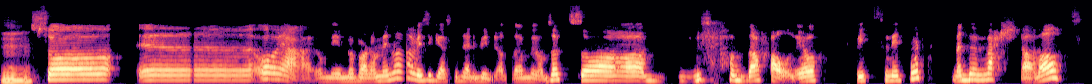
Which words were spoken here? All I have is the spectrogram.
Mm. Så øh, Og jeg er jo mye med barna mine, hvis ikke jeg skal dele bilder av dem uansett. Så, så da faller jo vitsen litt bort. Men det verste av alt,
